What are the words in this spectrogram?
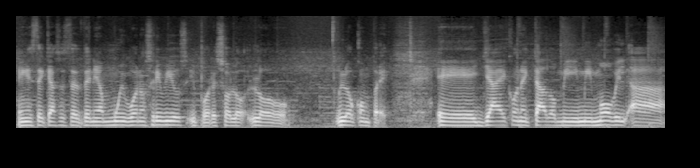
En este caso, este tenía muy buenos reviews y por eso lo compré. Eh, ya he conectado mi, móvil a,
